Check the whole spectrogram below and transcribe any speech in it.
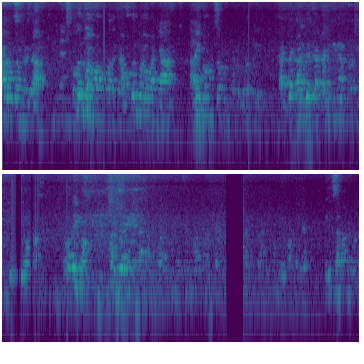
யார் உட்கார்ந்திருக்கிறா முதல் பகவான் உட்கார்ந்திருக்கா முதல் பகவான் யார் தாய்பவன் சொல்லப்பட்ட உறவு கற்ற கல்வி கல்வினா பிறகு யோகம் குலதெய்வம் இது சம்பந்தப்பட்ட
